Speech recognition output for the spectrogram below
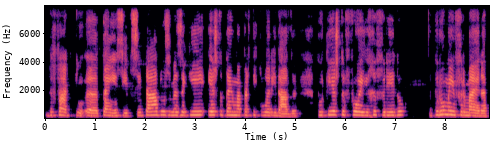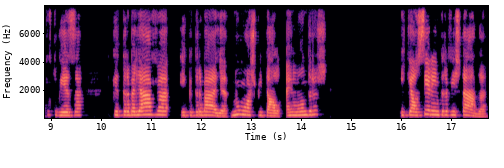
de facto uh, têm sido citados, mas aqui este tem uma particularidade, porque este foi referido por uma enfermeira portuguesa que trabalhava e que trabalha num hospital em Londres e que ao ser entrevistada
